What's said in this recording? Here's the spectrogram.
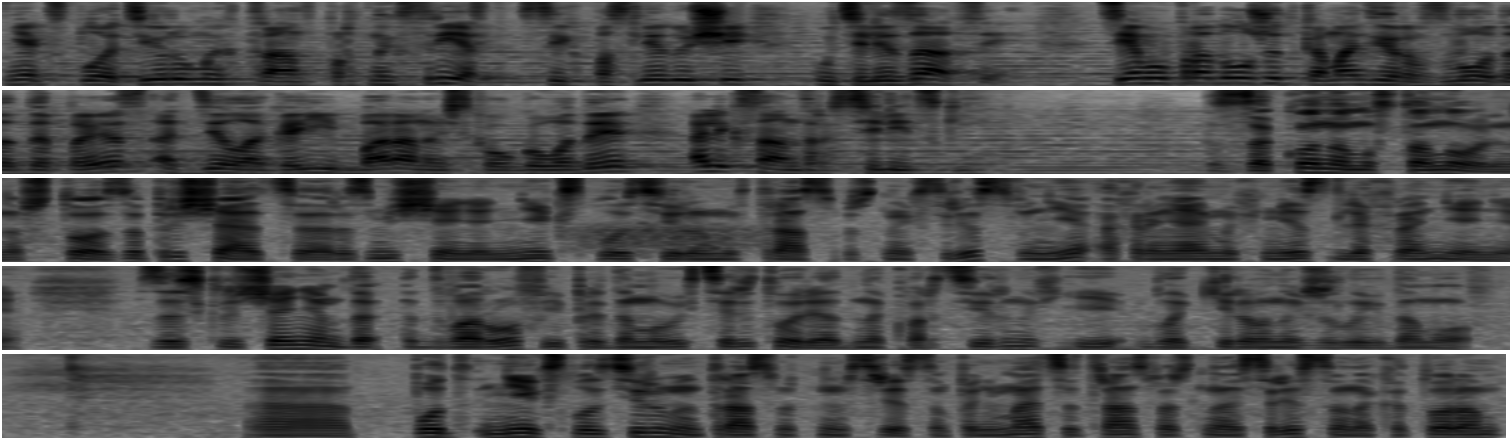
неэксплуатируемых транспортных средств с их последующей утилизацией. Тему продолжит командир взвода ДПС отдела ГАИ Барановичского ГУВД Александр Селицкий. Законом установлено, что запрещается размещение неэксплуатируемых транспортных средств вне охраняемых мест для хранения, за исключением дворов и придомовых территорий одноквартирных и блокированных жилых домов. Э, под неэксплуатируемым транспортным средством понимается транспортное средство, на котором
